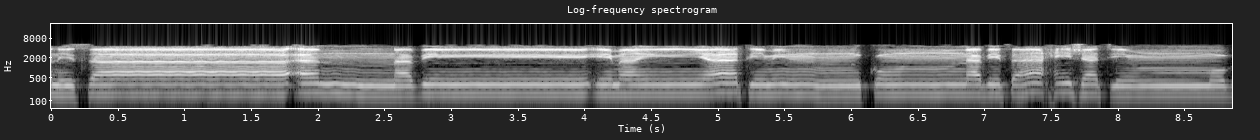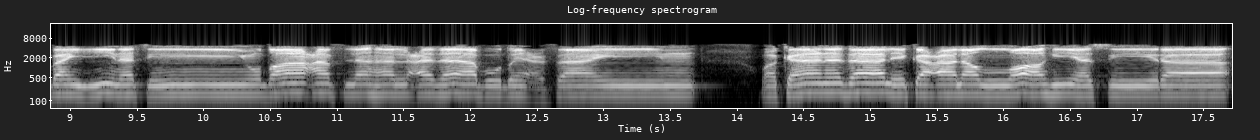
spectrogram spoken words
نساء النبي من يات منكن بفاحشة مبينة يضاعف لها العذاب ضعفين وكان ذلك على الله يسيرا.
